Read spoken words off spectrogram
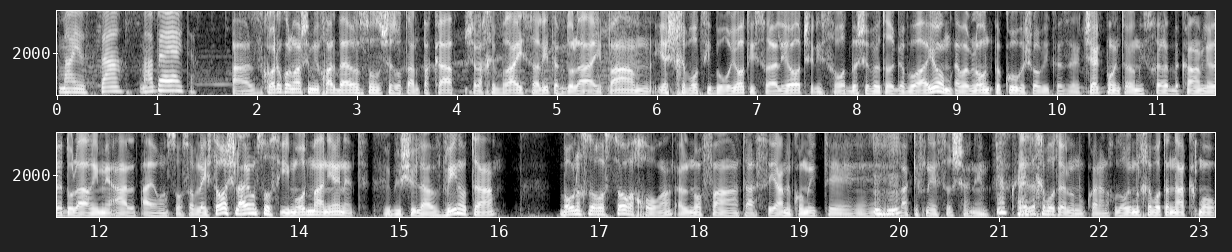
מה היא עושה? מה הבעיה איתה? אז קודם כל מה שמיוחד ב ironSource שזאת הנפקה של החברה הישראלית הגדולה אי פעם, יש חברות ציבוריות ישראליות שנסחרות בשווי יותר גבוה היום, אבל הם לא הונפקו בשווי כזה. Check Point היום נסחרת בכמה מיליארדי דולרים מעל ironSource, אבל ההיסטוריה של ironSource היא מאוד מעניינת, ובשביל להבין אותה בואו נחזור עשור אחורה על נוף התעשייה המקומית mm-hmm. רק לפני עשר שנים. אוקיי. איזה חברות היו לנו כאן? אנחנו מדברים על חברות ענק כמו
